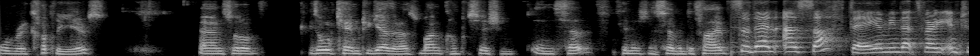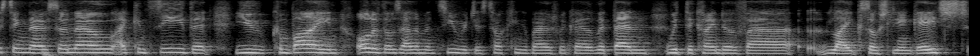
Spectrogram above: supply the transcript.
over a couple of years, and sort of it all came together as one composition in finished in 75 so then as Softday i mean that's very interesting now. So now i can see that you combine all of those elements you were just talking about michael with then with the kind of uh, like socially engaged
